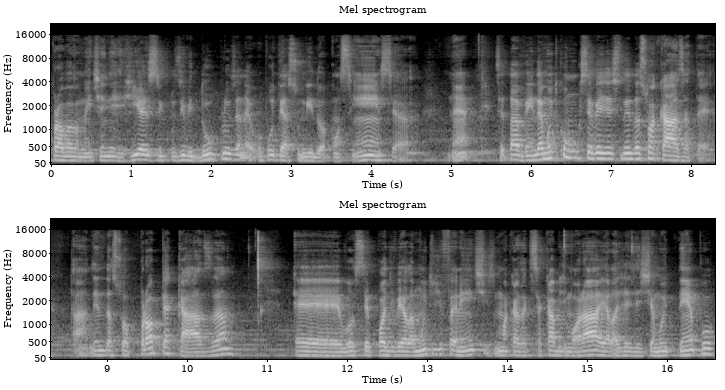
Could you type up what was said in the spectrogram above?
provavelmente energias, inclusive duplos, né, por ter assumido a consciência, né? Você está vendo. É muito comum que você veja isso dentro da sua casa até, tá? Dentro da sua própria casa é, você pode ver ela muito diferente. Uma casa que você acaba de morar ela já existia há muito tempo,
